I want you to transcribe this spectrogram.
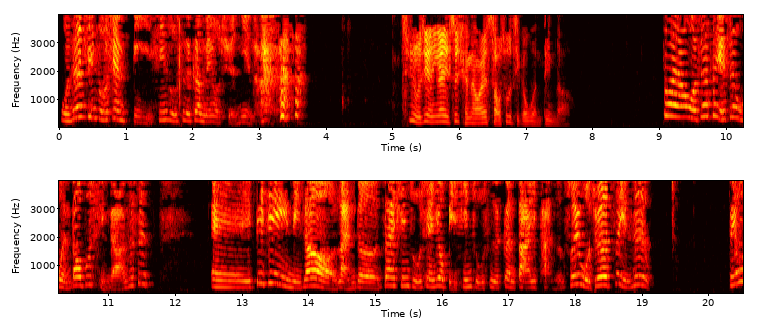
我觉得新竹县比新竹市更没有悬念啊。新竹县应该也是全台湾少数几个稳定的。对啊，我觉得这也是稳到不行的，啊，就是，诶，毕竟你知道，懒得在新竹县又比新竹市更大一盘的，所以我觉得这也是不用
